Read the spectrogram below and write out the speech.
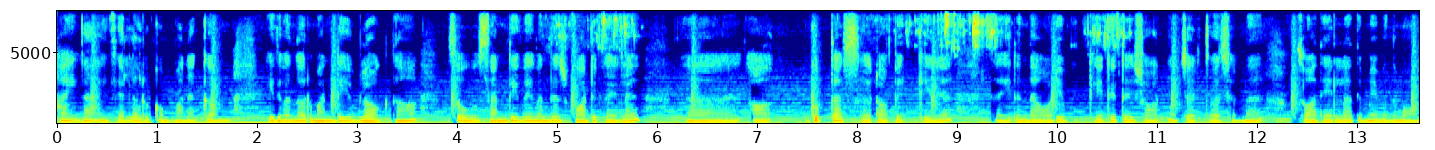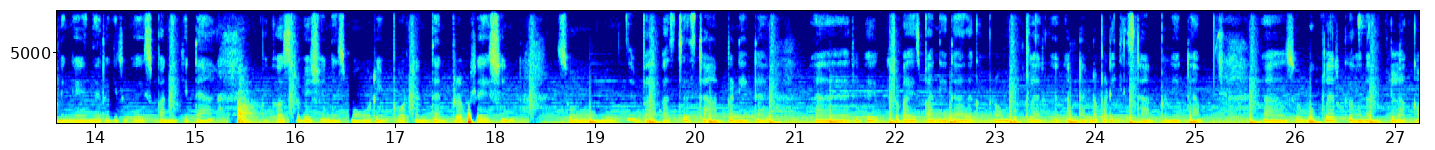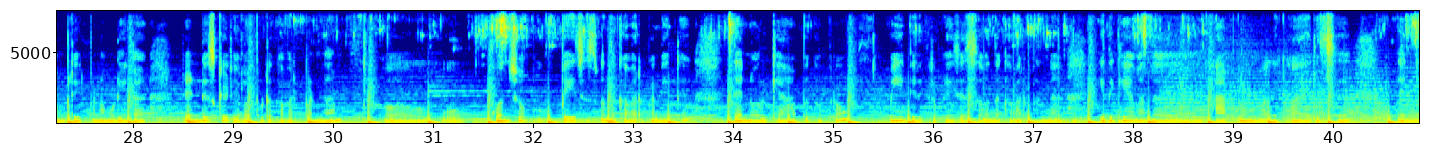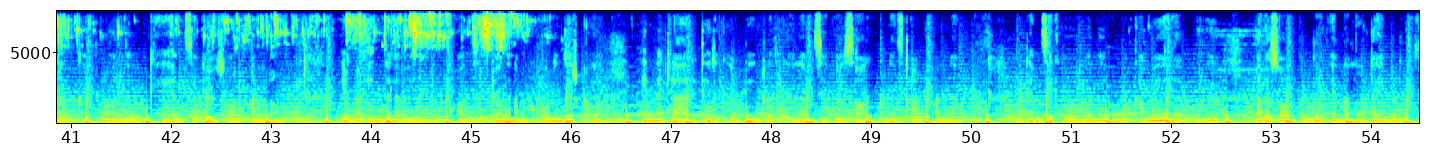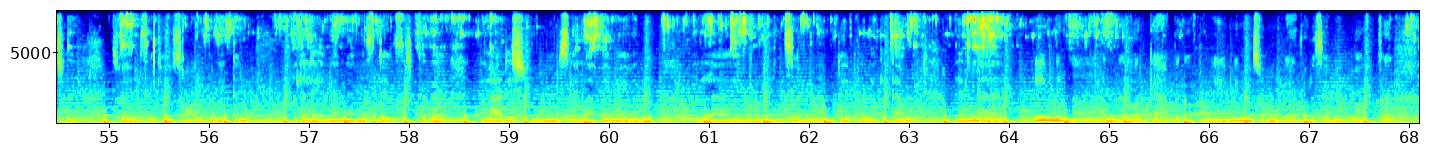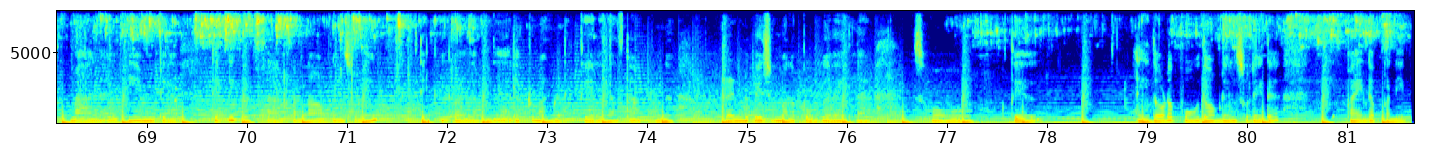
Hi guys எல்லோருக்கும் வணக்கம். இது வந்து ஒரு மண்டே விலாக் தான். ஸோ சண்டேவே வந்து ஸ்பாட்டிஃபைல குப்தாஸ் டாபிக் கீழே இருந்த ஆடியோ புக் கேட்டுட்டு ஷார்ட் நோட்ஸ் எடுத்து வச்சுருந்தேன். ஸோ அது எல்லாத்தையுமே வந்து மார்னிங் எழுந்து ரிவைஸ் பண்ணிக்கிட்டேன். Because revision is more important then preparation so இப்போ ஃபஸ்ட்டு ஸ்டார்ட் பண்ணிட்டேன். ரிவைஸ் பண்ணிவிட்டு அதுக்கப்புறம் புக்கில் இருக்க கண்டென்ட்டை படிக்க ஸ்டார்ட் பண்ணிட்டேன். ஸோ புக்கில் இருக்க வந்து ஃபுல்லாக கம்ப்ளீட் பண்ண முடியல. ரெண்டு ஸ்கெடியூலாக போட்டு கவர் பண்ணேன். கொஞ்சம் பேஜஸ் வந்து கவர் பண்ணிவிட்டு தென் ஒரு கேப்புக்கு அப்புறம் மீதி இருக்கிற பேஜஸை வந்து கவர் பண்ணேன். இதுக்கே வந்து ஆஃப்டர்நூன் வரைக்கும் ஆயிடுச்சு தென் அதுக்கப்புறம் வந்து ஓகே எம்சிக்யூ சால்வ் பண்ணலாம். எவ்வளோ எந்த லெவலில் கான்செப்ட் வந்து நமக்கு புரிஞ்சிருக்கு. என்ன கிளாரிட்டி இருக்குது அப்படின்றதுக்காக எம்சிக்யூ சால்வ் பண்ண ஸ்டார்ட் பண்ணேன். பட் எம்சிக்யூ வந்து ரொம்ப கம்மியாக தான் இருக்குது அதை சால்வ் பண்ணுறதுக்கே நல்லா டைம் எடுத்துச்சு. ஸோ எம்சிக்யூ சால்வ் பண்ணிவிட்டு அதில் என்னென்ன மிஸ்டேக்ஸ் இருக்குது. இல்லை அடிஷ்னல் நியூஸ் எல்லாத்தையுமே வந்து அதில் என்னோடய நோட்ஸில் வந்து அப்டேட் பண்ணிக்கிட்டேன். தென் ஈவினிங்காக வந்து ஒரு கேப்புக்கு அப்புறம் ஈவினிங் சொல்ல முடியாது. ஒரு செவன் ஓ கிளாக்கு மேலே ஈவினிங் டெக்னிக்கல் ஸ்டார்ட் பண்ணலாம் அப்படின்னு சொல்லி டெக்னிக்கலில் வந்து எலக்ட்ரோ மேக்னெட்டிக் தேரி தான் ஸ்டார்ட் பண்ணேன். ரெண்டு பேஜுக்கு மேலே போகவே இல்லை. ஸோ இதோட போதும் அப்படின்னு சொல்லிட்டு ஃபைண்ட் அப் பண்ணிட்டு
